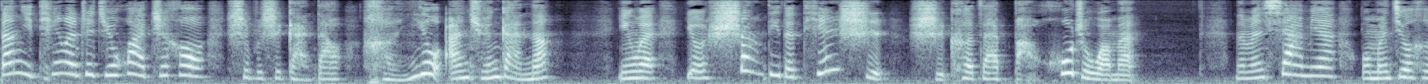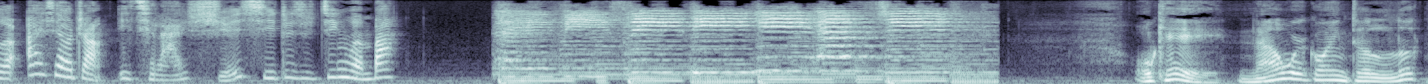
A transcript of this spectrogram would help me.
当你听了这句话之后，是不是感到很有安全感呢？因为有上帝的天使时刻在保护着我们。那么，下面我们就和艾校长一起来学习这句经文吧。A B C D E F G Okay, now we're going to look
